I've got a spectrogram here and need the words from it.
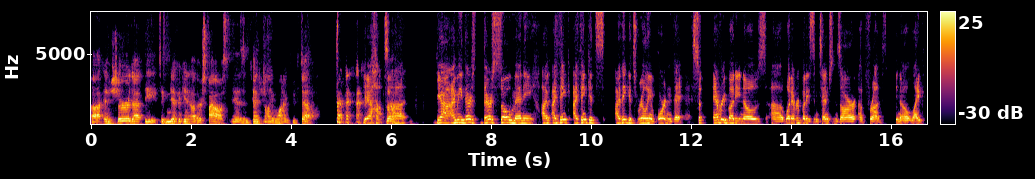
uh, ensure that the significant other spouse is intentionally wanting to sell. yeah So- uh, yeah i mean there's there's so many. I, I think i think it's i think it's really important that so everybody knows uh, what everybody's intentions are up front you know like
